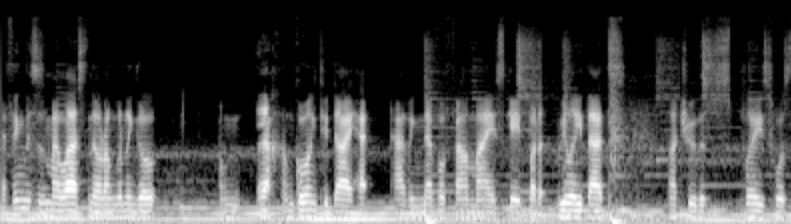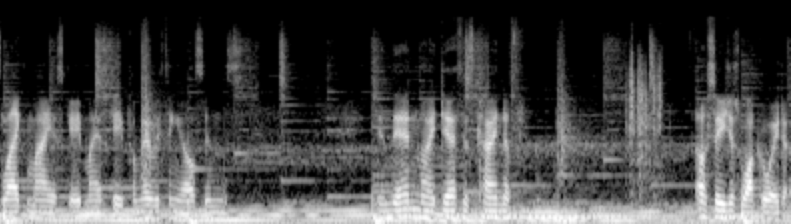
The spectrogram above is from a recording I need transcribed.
I think this is my last note. I'm gonna go... I'm, ugh, I'm going to die having never found my escape, but really that's not true. This place was like my escape, my escape from everything else. In this, in the end, my death is kind of. Oh, so you just walk away to.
